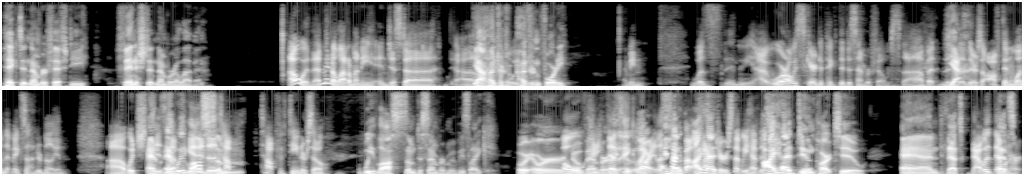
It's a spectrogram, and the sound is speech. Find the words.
picked at number 50, finished at number 11. Oh, that made a lot of money in just uh, uh yeah, like 100, 140. I mean, was we're always scared to pick the December films, uh, but th- Yeah. there's often one that makes a hundred million, uh, which And is and we lost some top top fifteen or so. we lost some December movies like or or Oh, November. Okay. I think all like right. Let's I talk had, about I had that we have this. I year. had Dune Part 2 and that's that was that that's, hurt.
